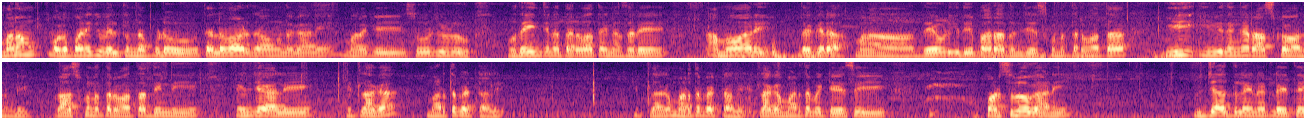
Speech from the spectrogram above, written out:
మనం ఒక పనికి వెళ్తున్నప్పుడు తెల్లవారుజామున కానీ మనకి సూర్యుడు ఉదయించిన తర్వాత అయినా సరే అమ్మవారి దగ్గర మన దేవుడికి దీపారాధన చేసుకున్న తర్వాత ఈ ఈ విధంగా రాసుకోవాలండి. రాసుకున్న తర్వాత దీన్ని ఏం చేయాలి? ఇట్లాగా మడత పెట్టాలి. ఇట్లాగా మడత పెట్టాలి. ఇట్లాగా మడత పెట్టేసి పర్సులో కానీ విద్యార్థులు అయినట్లయితే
